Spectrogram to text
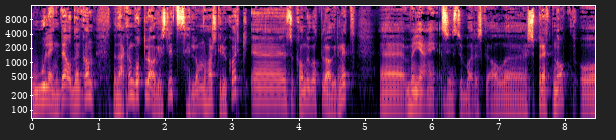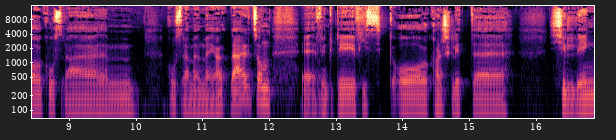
god lengde. Og den, kan, den her kan godt lagres litt, selv om den har skrukork. Eh, så kan du godt lagre den litt. Eh, men jeg syns du bare skal eh, sprette den opp og kose deg. mm, Kose deg med den med en gang. Det er litt sånn eh, Funker til fisk og kanskje litt eh, kylling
